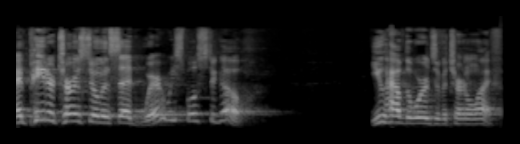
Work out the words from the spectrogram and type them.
And Peter turns to him and said, Where are we supposed to go? You have the words of eternal life.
